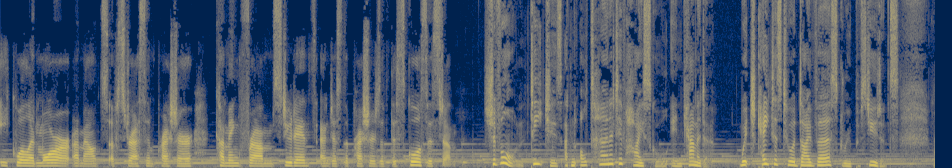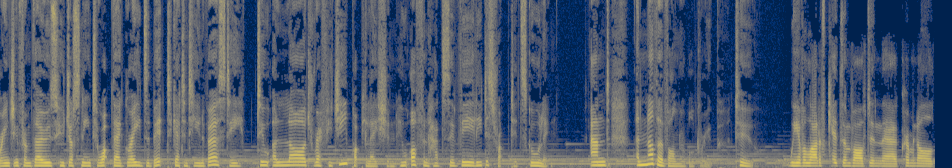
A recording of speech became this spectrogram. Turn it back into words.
equal and more amounts of stress and pressure coming from students and just the pressures of the school system. Siobhan teaches at an alternative high school in Canada, which caters to a diverse group of students, ranging from those who just need to up their grades a bit to get into university to a large refugee population who often had severely disrupted schooling. And another vulnerable group, too we have a lot of kids involved in the criminal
